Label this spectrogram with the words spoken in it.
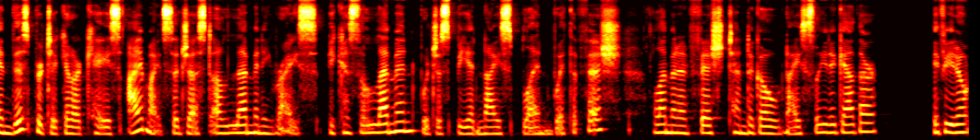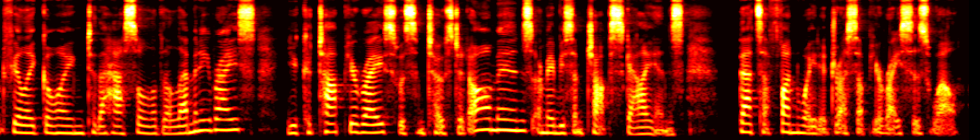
In this particular case, I might suggest a lemony rice because the lemon would just be a nice blend with the fish. Lemon and fish tend to go nicely together. If you don't feel like going to the hassle of the lemony rice, you could top your rice with some toasted almonds or maybe some chopped scallions. That's a fun way to dress up your rice as well.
